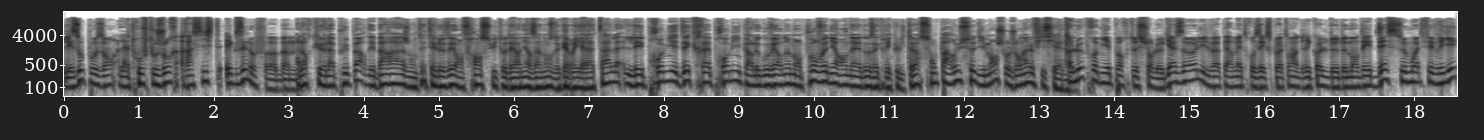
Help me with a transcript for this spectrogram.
Les opposants la trouvent toujours raciste et xénophobe. Alors que la plupart des barrages ont été levés en France suite aux dernières annonces de Gabriel Attal, les premiers décrets promis par le gouvernement pour venir en aide aux agriculteurs sont parus ce dimanche au journal officiel. Le premier porte sur le gazole. Il va permettre aux exploitants agricoles de demander dès ce mois de février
